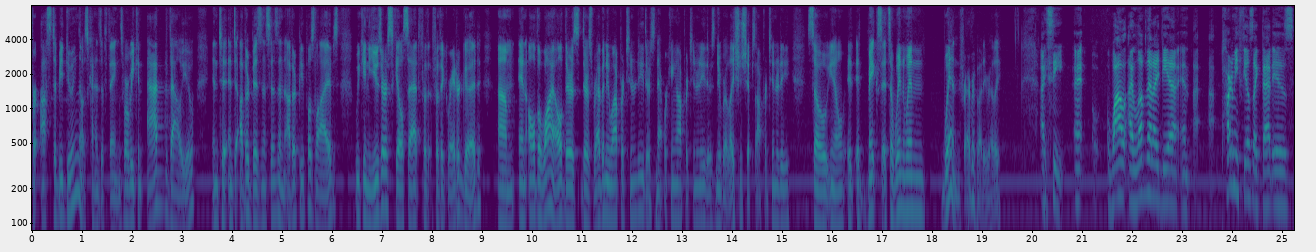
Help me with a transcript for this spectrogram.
for us to be doing those kinds of things where we can add value into into other businesses and other people's lives. We can use our skill set for the, for the greater good. Um, and all the while there's there's revenue opportunity there's networking opportunity there's new relationships opportunity. So you know it, it makes it's a win-win win for everybody really. I see. And while i love that idea and part of me feels like that is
